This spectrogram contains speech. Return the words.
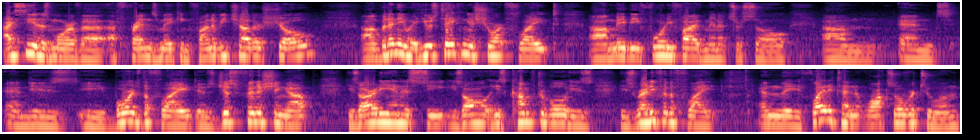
I see it as more of a, a friends making fun of each other show. Um, but anyway, he was taking a short flight, uh, maybe 45 minutes or so, um, and and he's he boards the flight. It was just finishing up. He's already in his seat. He's all he's comfortable. He's he's ready for the flight. And the flight attendant walks over to him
